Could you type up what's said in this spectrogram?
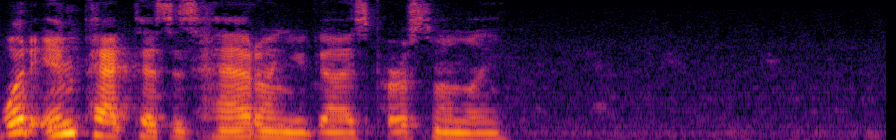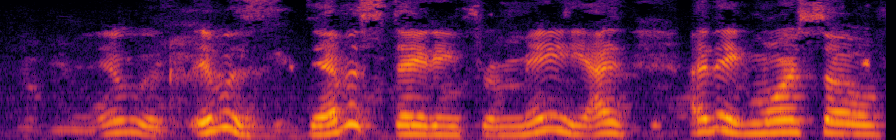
what impact has this had on you guys personally? It was it was devastating for me. I I think more so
